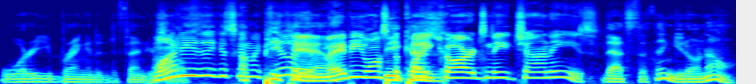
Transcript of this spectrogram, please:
What are you bringing to defend yourself? Why do you think it's going to kill you? Maybe he wants to play Because- cards and eat Chinese. That's the thing. You don't know.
